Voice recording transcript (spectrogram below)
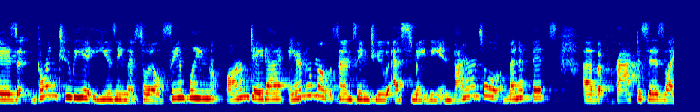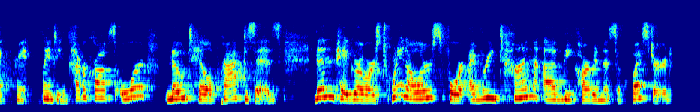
is going to be using soil sampling, farm data, and remote sensing to estimate the environmental benefits of practices like planting cover crops or no-till practices then pay growers $20 for every ton of the carbon sequestered.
